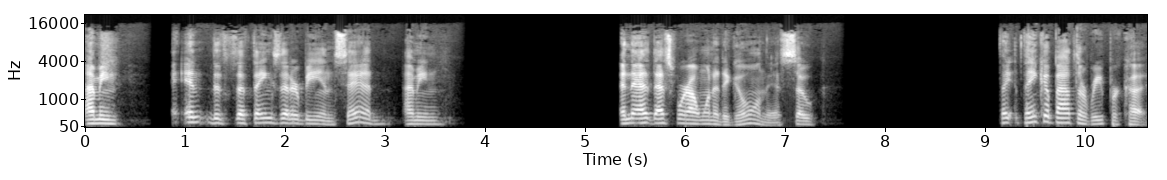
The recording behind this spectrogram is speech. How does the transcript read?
I mean, and the the things that are being said, I mean, and that that's where I wanted to go on this. So, th- think about the repercut.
